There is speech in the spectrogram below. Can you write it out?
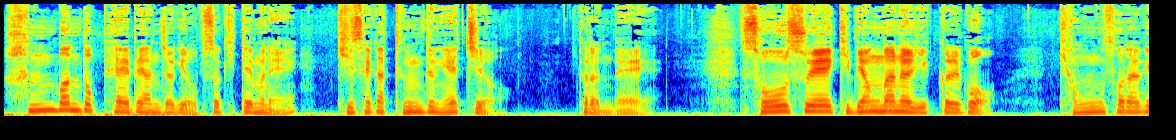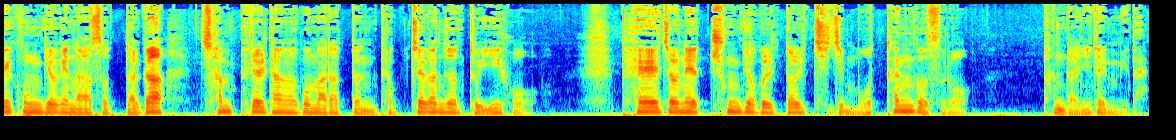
한 번도 패배한 적이 없었기 때문에 기세가 등등했지요. 그런데 소수의 기병만을 이끌고 경솔하게 공격에 나섰다가 참패를 당하고 말았던 벽제관 전투 이후 패전의 충격을 떨치지 못한 것으로 판단이 됩니다.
